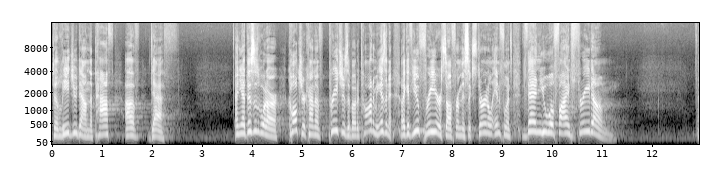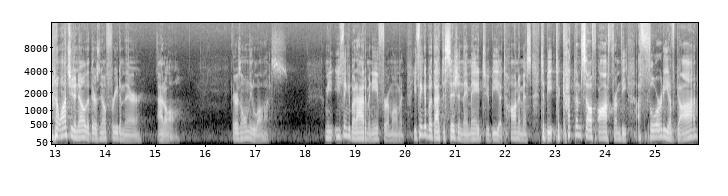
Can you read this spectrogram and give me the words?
to lead you down the path of death. And yet, this is what our culture kind of preaches about autonomy, isn't it? Like, if you free yourself from this external influence, then you will find freedom. And I want you to know that there's no freedom there at all. There's only loss. I mean, you think about Adam and Eve for a moment. You think about that decision they made to be autonomous, to, be, to cut themselves off from the authority of God.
